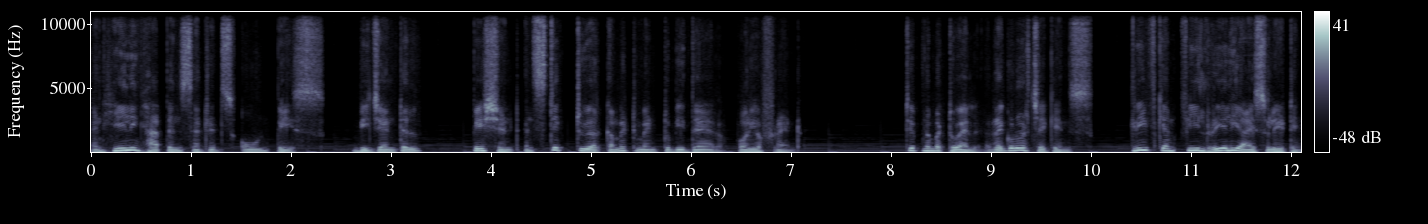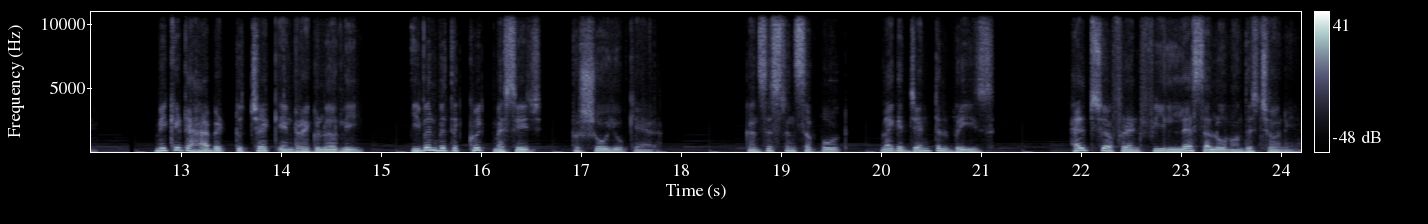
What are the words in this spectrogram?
and healing happens at its own pace. Be gentle, patient, and stick to your commitment to be there for your friend. Tip number 12 Regular check ins. Grief can feel really isolating. Make it a habit to check in regularly, even with a quick message to show you care. Consistent support, like a gentle breeze, helps your friend feel less alone on this journey.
